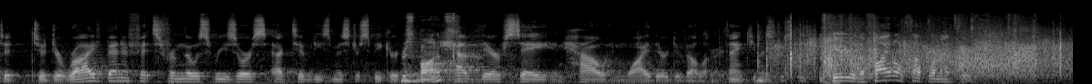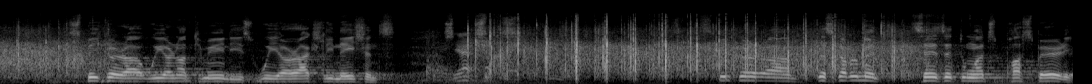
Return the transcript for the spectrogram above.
to, to derive benefits from those resource activities, Mr. Speaker. Response. Have their say in how and why they're developed. Right. Thank you, Mr. Speaker. Thank you. The final supplementary. Speaker, uh, we are not communities. We are actually nations. Yes. Speaker, um, this government says it wants prosperity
